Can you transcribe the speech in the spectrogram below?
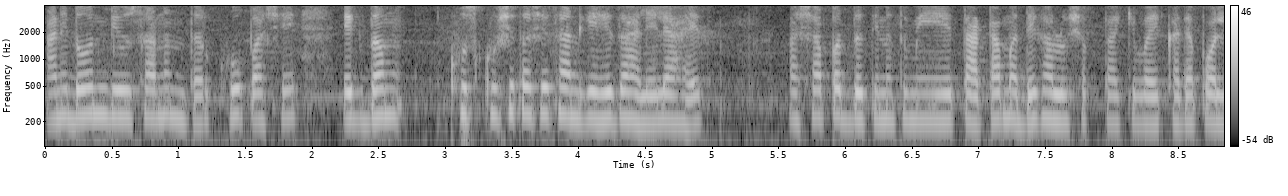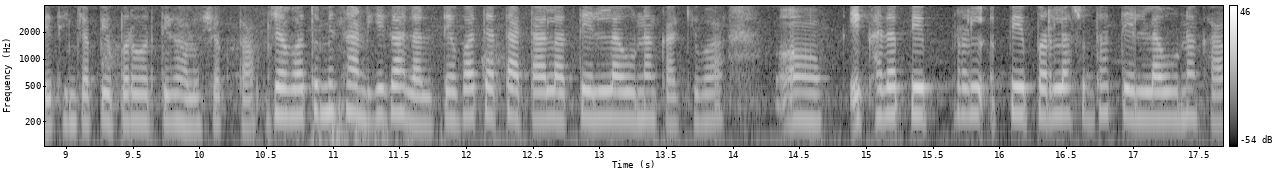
आणि दोन दिवसानंतर खूप असे एकदम खुसखुशीत असे सांडगे हे झालेले आहेत. अशा पद्धतीनं तुम्ही हे ताटामध्ये घालू शकता किंवा एखाद्या पॉलिथिनच्या पेपरवरती घालू शकता. जेव्हा तुम्ही सांडगे घालाल तेव्हा त्या ताटाला तेल लावू नका किंवा एखाद्या पेपर पेपरलासुद्धा तेल लावू नका.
